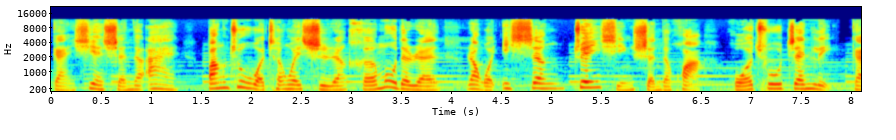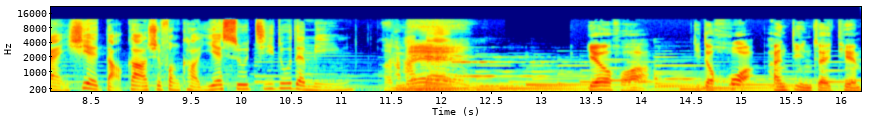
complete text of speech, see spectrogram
感谢神的爱，帮助我成为使人和睦的人，让我一生遵行神的话。活出真理，感谢祷告是奉靠耶稣基督的名，阿门。耶和华，你的话安定在天，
